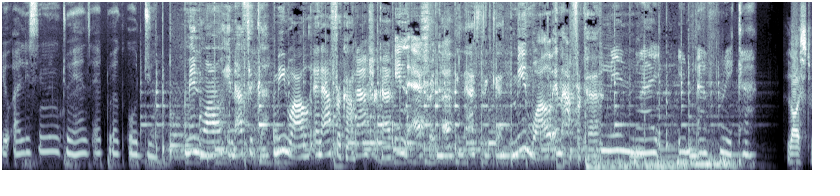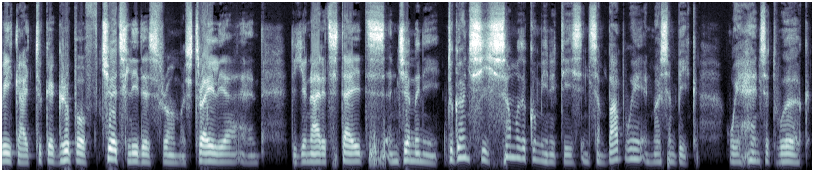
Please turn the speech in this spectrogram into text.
You are listening to Hands at Work Audio. Meanwhile, in Africa. Meanwhile, in Africa. In Africa. In Africa. In Africa. Meanwhile, in Africa. Meanwhile, in Africa. Last week, I took a group of church leaders from Australia and the United States and Germany to go and see some of the communities in Zimbabwe and Mozambique where Hands at Work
